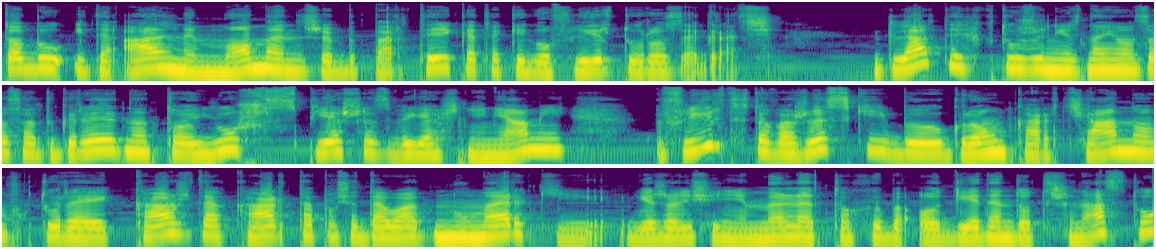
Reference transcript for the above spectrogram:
to był idealny moment, żeby partyjkę takiego flirtu rozegrać. Dla tych, którzy nie znają zasad gry, no to już spieszę z wyjaśnieniami, Flirt towarzyski był grą karcianą, w której każda karta posiadała numerki, jeżeli się nie mylę, to chyba od 1 do 13,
